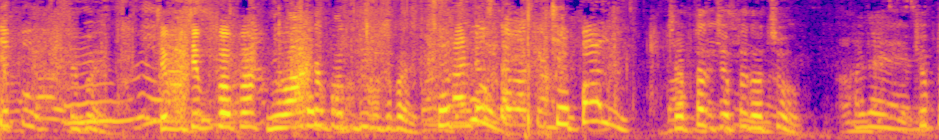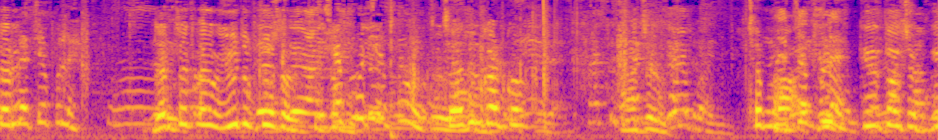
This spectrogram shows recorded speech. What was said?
చెప్పు చెప్పు. పాప చెప్పాలి. చెప్తాది చెప్తాది వచ్చు. చెప్పలే. యూట్యూబ్ చెప్పు చేతులు కట్టుకో. చెప్పు. చెప్పు. చెప్పలే కీర్తన చెప్పు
